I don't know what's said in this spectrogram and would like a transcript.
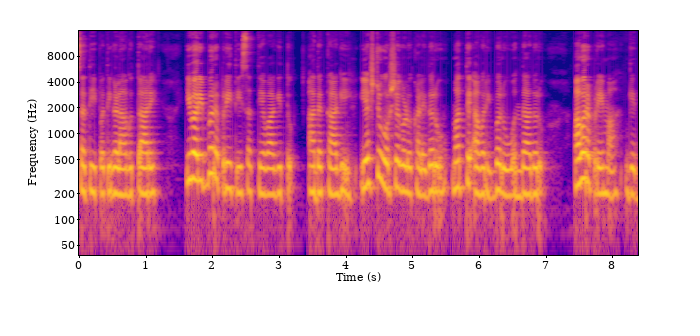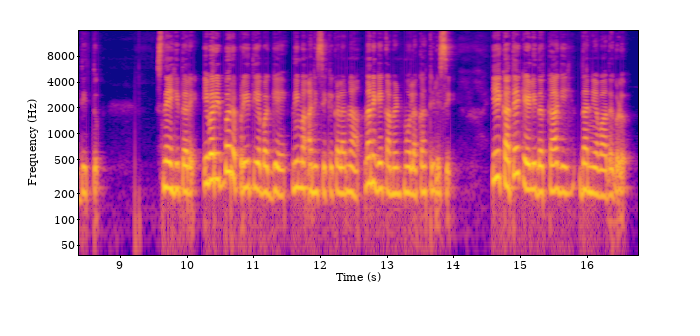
ಸತಿಪತಿಗಳಾಗುತ್ತಾರೆ. ಇವರಿಬ್ಬರ ಪ್ರೀತಿ ಸತ್ಯವಾಗಿತ್ತು. ಅದಕ್ಕಾಗಿ ಎಷ್ಟು ವರ್ಷಗಳು ಕಳೆದರೂ ಮತ್ತೆ ಅವರಿಬ್ಬರು ಒಂದಾದರು. ಅವರ ಪ್ರೇಮ ಗೆದ್ದಿತ್ತು. ಸ್ನೇಹಿತರೆ, ಇವರಿಬ್ಬರ ಪ್ರೀತಿಯ ಬಗ್ಗೆ ನಿಮ್ಮ ಅನಿಸಿಕೆಗಳನ್ನು ನನಗೆ ಕಮೆಂಟ್ ಮೂಲಕ ತಿಳಿಸಿ. ಈ ಕತೆ ಕೇಳಿದ್ದಕ್ಕಾಗಿ ಧನ್ಯವಾದಗಳು.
